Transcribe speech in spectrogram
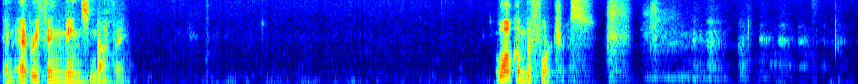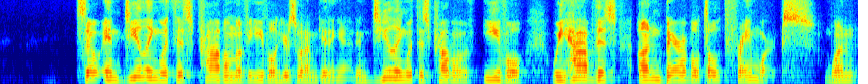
And everything means nothing. Welcome to Fortress. So, in dealing with this problem of evil, here's what I'm getting at. In dealing with this problem of evil, we have this unbearable both frameworks one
